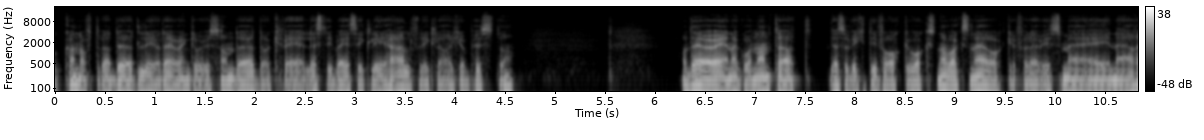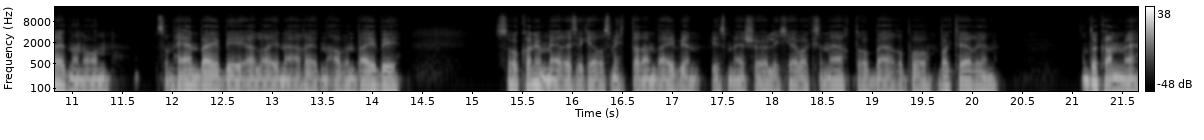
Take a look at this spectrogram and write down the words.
kan det ofte være dødelig, og det er jo en grusom død, og kveles de basically i hæl, for de klarer ikke å puste. Og det er jo en av grunnene til at det er så viktig for oss voksne å vaksinere oss, for hvis vi er i nærheten av noen som har en baby, eller i nærheten av en baby, så kan jo vi risikere å smitte den babyen hvis vi sjøl ikke er vaksinert og bærer på bakterien. Og da kan vi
